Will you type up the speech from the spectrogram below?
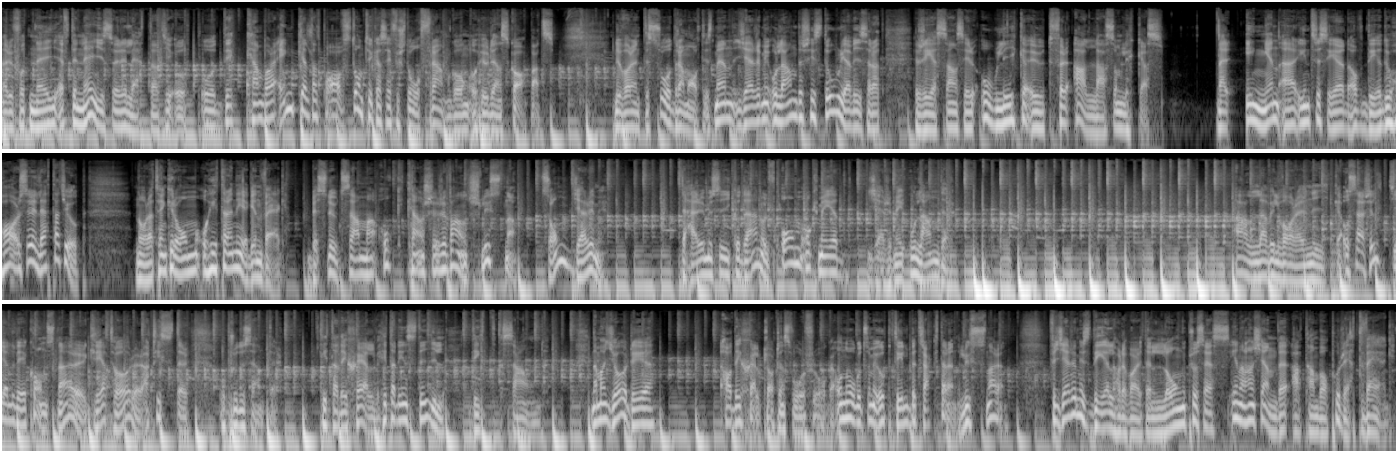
När du fått nej efter nej så är det lätt att ge upp och det kan vara enkelt att på avstånd tycka sig förstå framgång och hur den skapats. Nu var det inte så dramatiskt, men Jeremy Olanders historia visar att resan ser olika ut för alla som lyckas. Ingen är intresserad av det du har så är det lätt att ge upp. Några tänker om och hittar en egen väg. Beslutsamma och kanske revanschlystna, som Jeremy. Det här är Musik och Dernulf om och med Jeremy Olander. Alla vill vara unika och särskilt gäller det konstnärer, kreatörer, artister och producenter. Hitta dig själv, hitta din stil, ditt sound. När man gör det Ja, det är självklart en svår fråga och något som är upp till betraktaren, lyssnaren. För Jeremys del har det varit en lång process innan han kände att han var på rätt väg.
